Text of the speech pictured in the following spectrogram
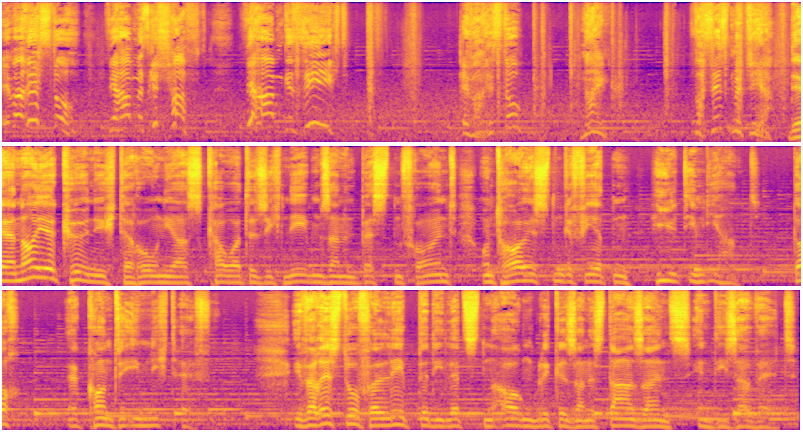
Evaristo! Wir haben es geschafft! Wir haben gesiegt! Evaristo? Nein! Was ist mit dir? Der neue König Teronias kauerte sich neben seinen besten Freund und treuesten Gefährten, hielt ihm die Hand. Doch er konnte ihm nicht helfen. Evaristo verlebte die letzten Augenblicke seines Daseins in dieser Welt.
